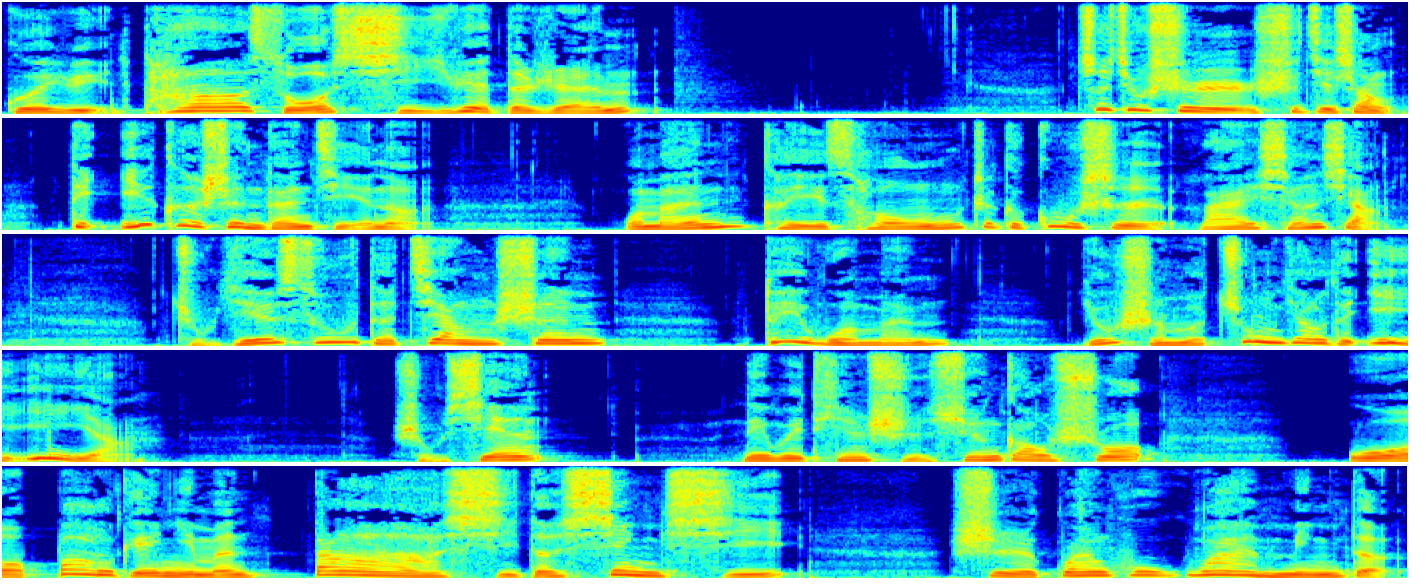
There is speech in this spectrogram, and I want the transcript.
归于他所喜悦的人。这就是世界上第一个圣诞节呢。我们可以从这个故事来想想，主耶稣的降生对我们有什么重要的意义呀？首先，那位天使宣告说。我报给你们大喜的信息，是关乎万民的，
